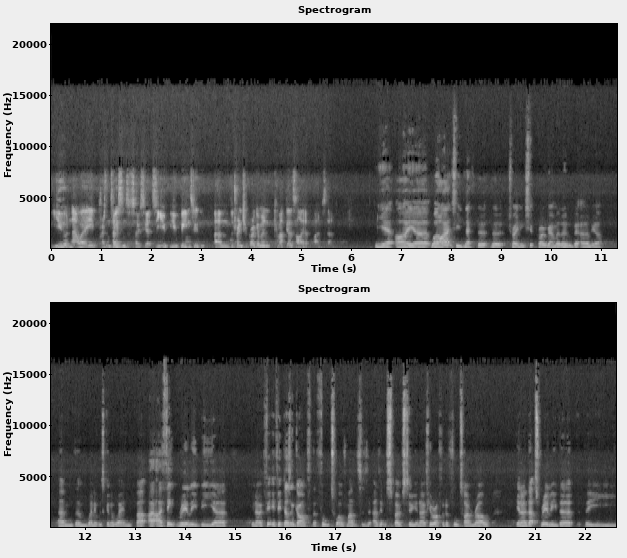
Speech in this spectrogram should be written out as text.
you, are now a presentations associate. So you, you've been through um, the traineeship program and come out the other side, I understand. Yeah, I uh, well, I actually left the, the traineeship program a little bit earlier um, than when it was going to end. But I, I think really the uh, you know if it, if it doesn't go on for the full twelve months as, as it was supposed to, you know, if you're offered a full time role, you know that's really the the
